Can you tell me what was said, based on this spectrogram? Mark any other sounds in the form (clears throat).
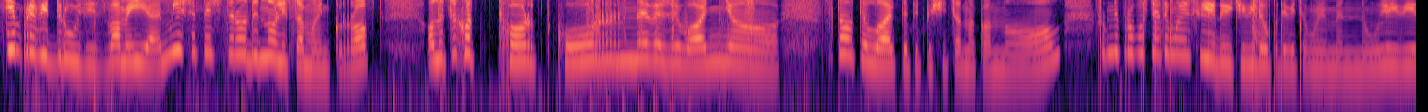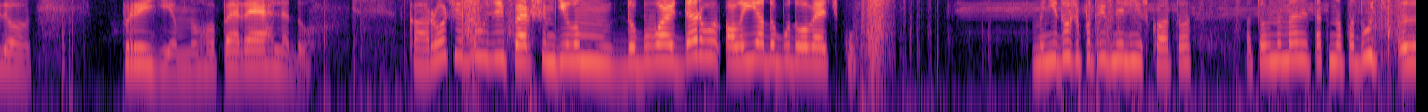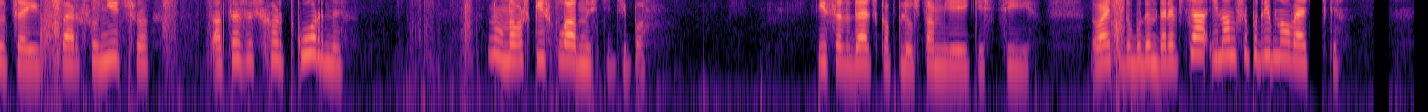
Всім привіт, друзі! З вами я, Міша 541 і це Майнкрафт. Але це хардкорне виживання. Ставте лайк та підпишіться на канал, щоб не пропустити мої слідуючі відео. Подивіться мої минулі відео. Приємного перегляду. Коротше, друзі, першим ділом добувають дерево, але я добуду овечку. Мені дуже потрібне ліжко, а то, а то на мене так нападуть е, цей першу ніч, що. А це ж хардкорне. Ну, на важкій складності, типа. І сердечка плюс там є якісь ці. Давайте добудемо деревця і нам ще потрібно овечки.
